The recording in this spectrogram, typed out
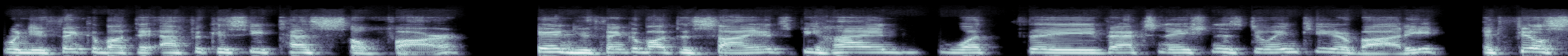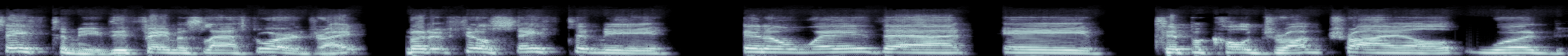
when you think about the efficacy tests so far and you think about the science behind what the vaccination is doing to your body. It feels safe to me, the famous last words, right? But it feels safe to me in a way that a typical drug trial would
